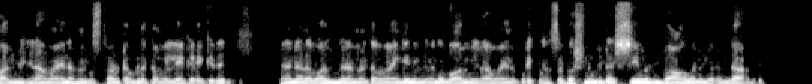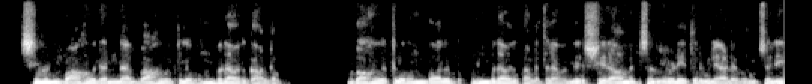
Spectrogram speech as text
வால்மீகி ராமாயணம் நம்ம ஸ்கான் டம்ள தமிழ்லேயே கிடைக்குது. அதனால வால்மீகி ராமாயணத்தை வாங்கி நீங்க வந்து வால்மீகி ராமாயணம் படிக்கலாம். சப்போஸ் உங்ககிட்ட ஸ்ரீவன் பாகவதம் இருந்தால் ஸ்ரீவன் பாகவதம் தான் பாகவத்தில் ஒன்பதாவது காண்டம். பாகவத்துல ஒன்பது ஒன்பதாவது காலத்துல வந்து ஸ்ரீராமச்சந்திரனுடைய திருவிளையாடல்னு சொல்லி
